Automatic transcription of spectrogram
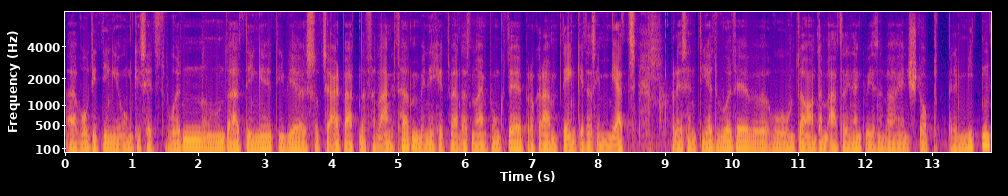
äh, wo die Dinge umgesetzt wurden und auch Dinge, die wir als Sozialpartner verlangt haben. Wenn ich etwa an das Neun-Punkte-Programm denke, das im März präsentiert wurde, wo unter anderem auch drinnen gewesen war, ein Stopp bei den Mieten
